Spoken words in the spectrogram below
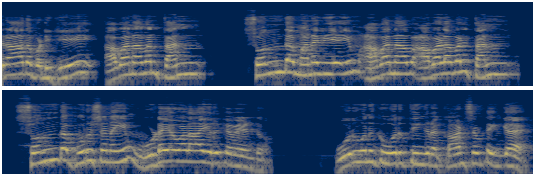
இராதபடிக்கு அவனவன் தன் சொந்த மனைவியையும் அவனவ அவளவள் தன் சொந்த புருஷனையும் உடையவளாய் இருக்க வேண்டும். ஒருவனுக்கு ஒருத்திங்கிற கான்செப்ட் இங்க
